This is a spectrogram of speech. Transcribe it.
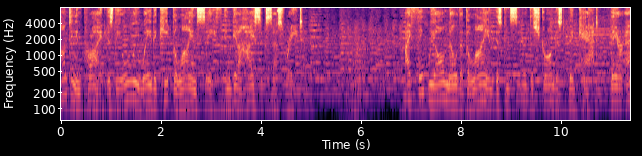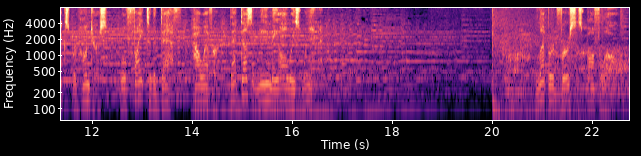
Hunting in pride is the only way to keep the lion safe and get a high success rate. I think we all know that the lion is considered the strongest big cat. They are expert hunters, will fight to the death. However, that doesn't mean they always win. Leopard versus Buffalo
